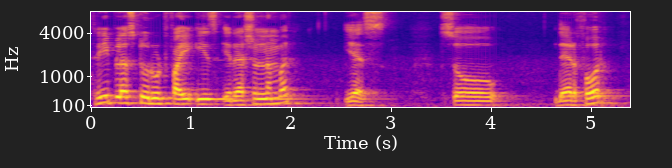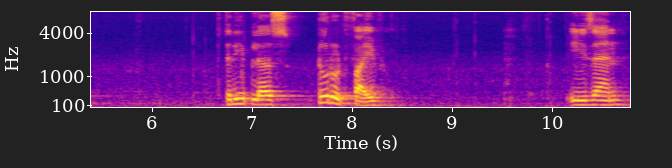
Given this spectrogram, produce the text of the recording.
3 plus 2 root 5 is irrational number? Yes. So therefore 3 plus 2 root 5 is an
